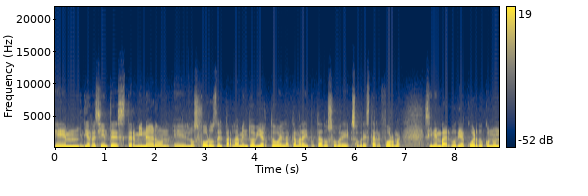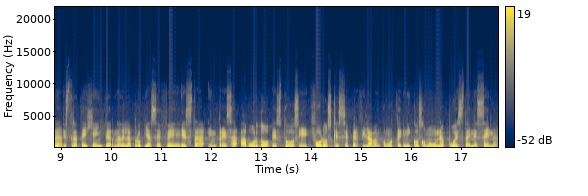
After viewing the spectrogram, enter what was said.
Em, en días recientes terminaron eh, los foros del Parlamento abierto en la Cámara de Diputados sobre, sobre esta reforma. Sin embargo, de acuerdo con una estrategia interna de la propia CFE, esta empresa abordó estos eh, foros que se perfilaban como técnicos como una puesta en escena.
